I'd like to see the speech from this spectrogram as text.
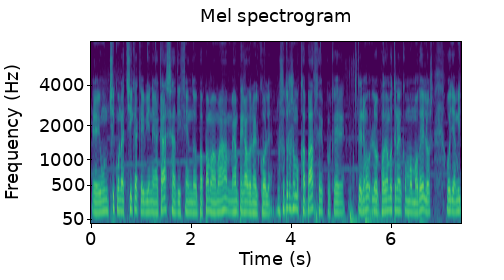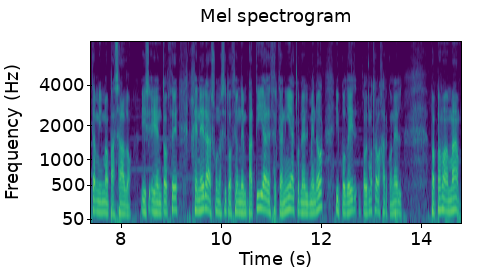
eh, un chico, una chica que viene a casa diciendo papá, mamá, me han pegado en el cole. Nosotros somos capaces, porque tenemos, lo podemos tener como modelos, oye, a mí también me ha pasado. Y, entonces generas una situación de empatía, de cercanía con el menor y podéis, podemos trabajar con él papá, mamá,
